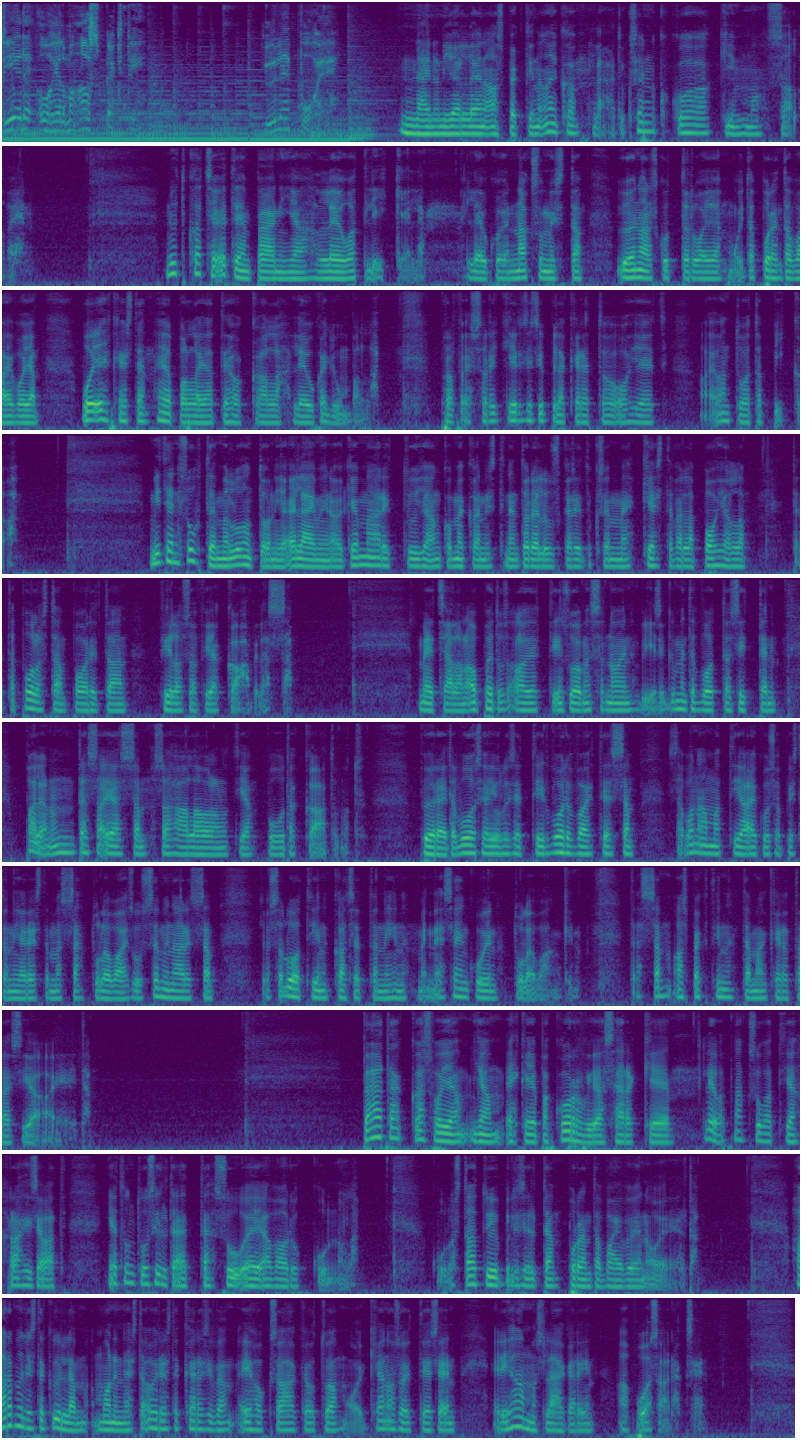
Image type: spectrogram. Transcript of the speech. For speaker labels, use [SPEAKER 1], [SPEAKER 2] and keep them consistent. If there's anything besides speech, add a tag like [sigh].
[SPEAKER 1] Tiedeohjelma-aspekti. Yle Puhe.
[SPEAKER 2] Näin on jälleen aspektin aika. Lähetyksen kokoaa Kimmo Salveen. Nyt katse eteenpäin ja leuat liikkeelle. Leukojen naksumista, yönarskuttelua ja muita purentavaivoja voi ehkäistä helpolla ja tehokkaalla leukajumpalla. Professori Kirsi Sipilä kertoo ohjeet aivan tuota pikaa. Miten suhteemme luontoon ja eläimiin oikein määrittyy ja onko mekanistinen todellisuuskäsityksemme kestävällä pohjalla? Tätä puolestaan pohditaan filosofia kahvilassa. Metsäalan opetus aloitettiin Suomessa noin 50 vuotta sitten. Paljon on tässä ajassa sahaa laulanut ja puuta kaatunut. Pyöreitä vuosia juhlistettiin vuodenvaihteessa Savon ammatti- ja aikuisopiston järjestämässä tulevaisuusseminaarissa, jossa luotiin katsetta niin menneeseen kuin tulevaankin. Tässä aspektin tämänkertaisia aiheita. Päätä, kasvoja ja ehkä jopa korvia särkee, leuat naksuvat ja rahisevat ja tuntuu siltä, että suu ei avaudu kunnolla. Kuulostaa tyypillisiltä purentavaivojen oireilta. Harmillista kyllä, moni näistä oireista kärsivä ei hoksaa hakeutua oikeaan osoitteeseen, eli hammaslääkäriin, apua saadakseen.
